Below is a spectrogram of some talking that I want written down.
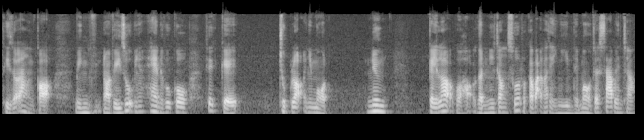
thì rõ ràng có. Mình nói ví dụ nhé Hen Foucault thiết kế chục lọ như một, nhưng cái lọ của họ gần như trong suốt và các bạn có thể nhìn thấy màu chất sáp bên trong.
